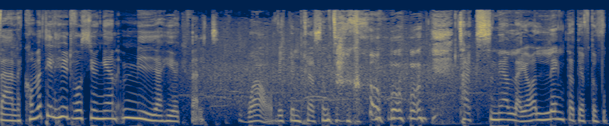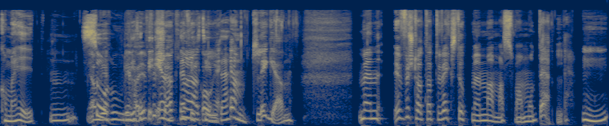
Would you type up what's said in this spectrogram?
Välkommen till hudvårdsdjungeln Mia Högfeldt. Wow, vilken presentation. Tack snälla, jag har längtat efter att få komma hit. Mm. Ja, Så vi, roligt vi har ju att vi försökt några gånger, det. äntligen. Men jag har förstått att du växte upp med en mamma som var modell. Mm.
